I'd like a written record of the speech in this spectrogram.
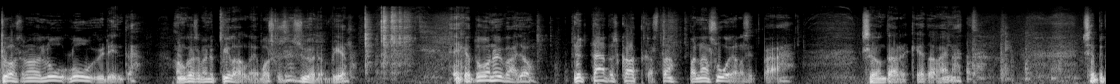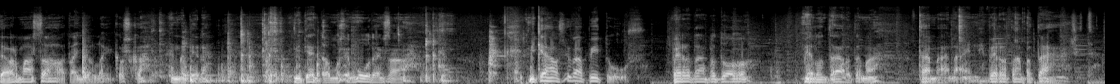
Tuossa on luu, luuydintä. Onko se mennyt pilalle ja voisiko se syödä vielä? Ehkä tuo on hyvä jo. Nyt tää pitäisi katkaista. Pannaan suojalasit päähän. Se on tärkeää aina, että se pitää varmaan sahata jollakin, koska en mä tiedä, miten tuommoisen muuten saa. Mikähän olisi hyvä pituus? Verrataanpa tuohon. Meillä on täällä tämä, tämä näin, niin verrataanpa tähän sitä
